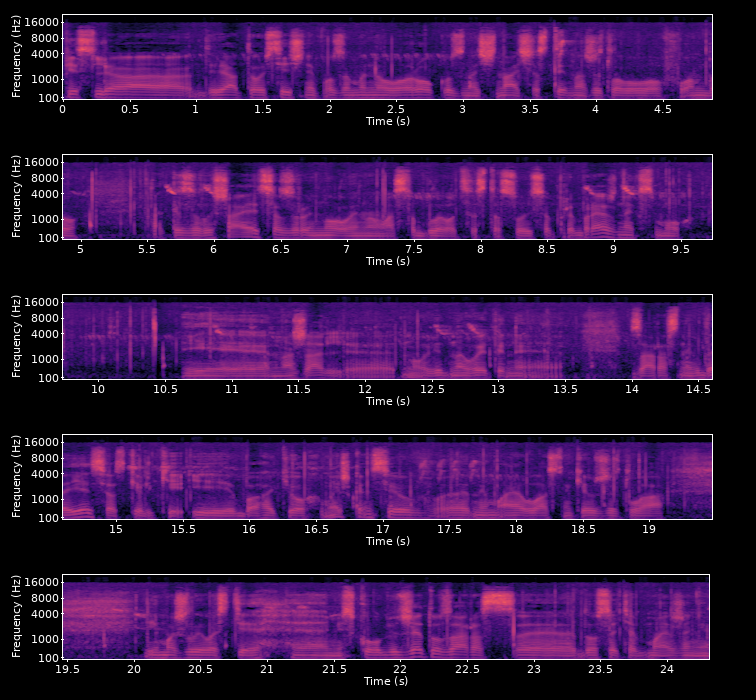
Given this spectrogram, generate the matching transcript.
Після 9 січня позаминулого року значна частина житлового фонду так і залишається зруйнованим, особливо це стосується прибережних смуг. І, на жаль, е, ну, відновити не, зараз не вдається, оскільки і багатьох мешканців е, немає власників житла, і можливості е, міського бюджету зараз досить обмежені.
